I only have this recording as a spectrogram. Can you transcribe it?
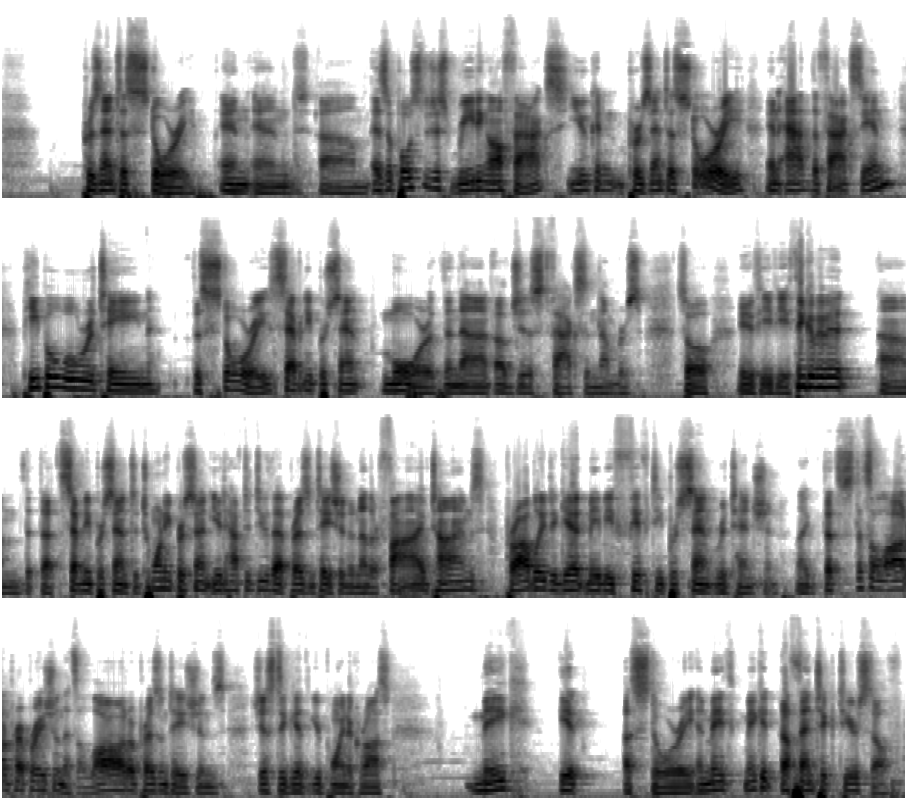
present a story. And and um, as opposed to just reading off facts you can present a story and add the facts in. People will retain the story 70% more than that of just facts and numbers. So if, if you think of it um, that, that 70% to 20%, you'd have to do that presentation another five times, probably to get maybe 50% retention. Like that's that's a lot of preparation. That's a lot of presentations just to get your point across. Make it a story and make make it authentic to yourself.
